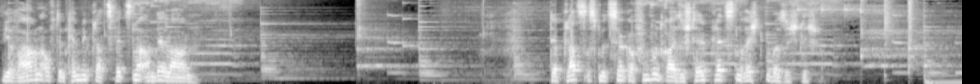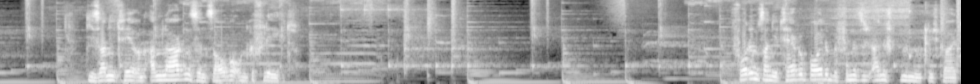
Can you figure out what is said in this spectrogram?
Wir waren auf dem Campingplatz Wetzlar an der Lahn. Der Platz ist mit ca. 35 Stellplätzen recht übersichtlich. Die sanitären Anlagen sind sauber und gepflegt. Vor dem Sanitärgebäude befindet sich eine Spülmöglichkeit.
